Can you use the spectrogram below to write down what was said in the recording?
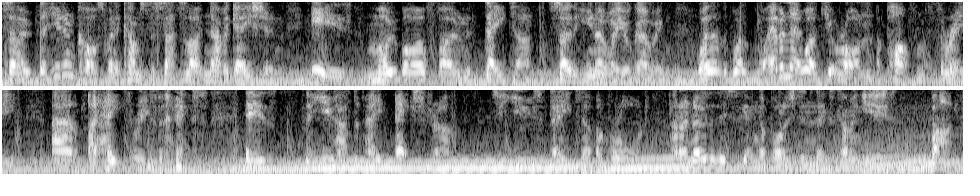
So the hidden cost when it comes to satellite navigation is mobile phone data so that you know where you're going. Whether whatever network you're on, apart from three, and I hate three for this, is that you have to pay extra to use data abroad. And I know that this is getting abolished in the next coming years, but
